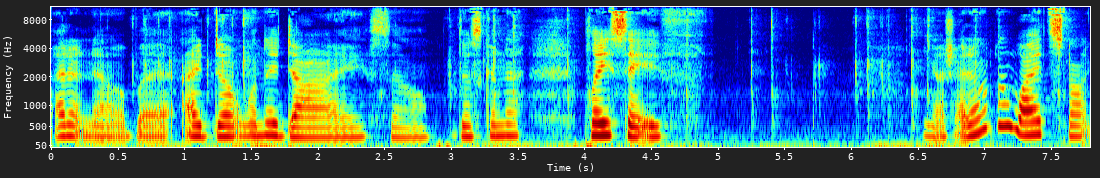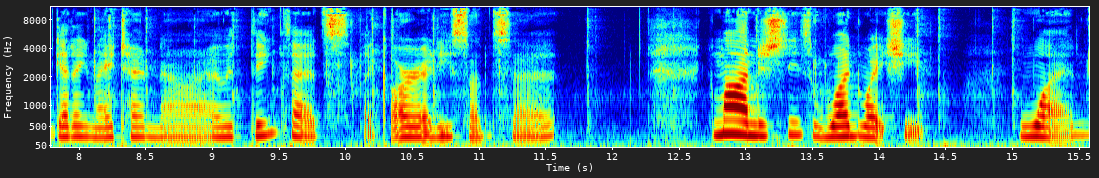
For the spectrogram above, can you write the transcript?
I don't know, but I don't want to die, so just gonna play safe. Gosh, I don't know why it's not getting nighttime now. I would think that it's like already sunset. Come on, it just needs one white sheep. One.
